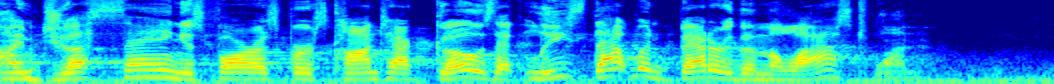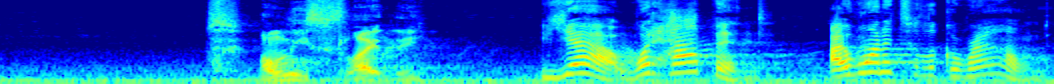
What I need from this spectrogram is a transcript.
I'm just saying, as far as first contact goes, at least that went better than the last one. Only slightly. Yeah, what happened? I wanted to look around.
